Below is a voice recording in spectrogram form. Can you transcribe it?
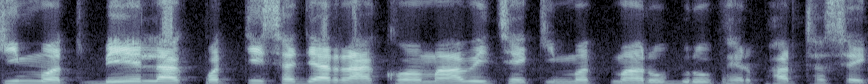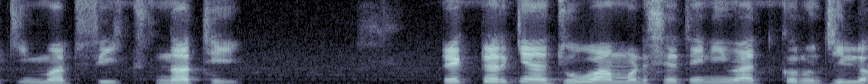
કિંમત બે લાખ પચીસ હજાર રાખવામાં આવી છે. કિંમતમાં રૂબરૂ ફેરફાર થશે. કિંમત ફિક્સ નથી. ટ્રેક્ટર ક્યાં જોવા મળશે તેની વાત કરું. જિલ્લો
